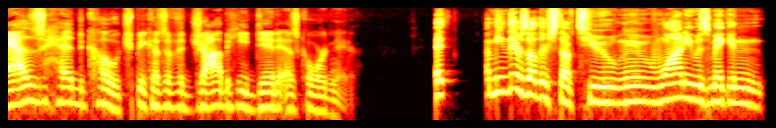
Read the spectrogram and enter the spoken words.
as head coach because of the job he did as coordinator. I mean, there's other stuff too. I mean, Wani was making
